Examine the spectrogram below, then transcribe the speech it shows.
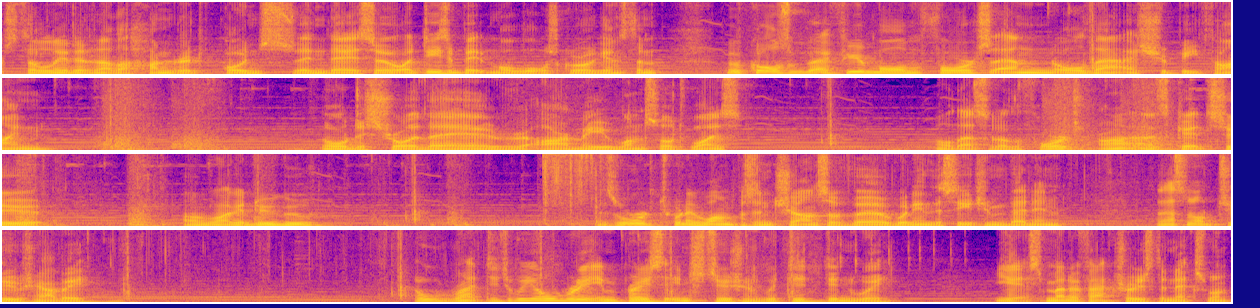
Still need another 100 points in there, so a decent bit more war score against them. Of course, a few more forts and all that should be fine. Or destroy their army once or twice. Oh, that's another fort. Alright, let's get to Ouagadougou. There's already 21% chance of uh, winning the siege in Benin. That's not too shabby. Oh, right. Did we already embrace the institution? We did, didn't we? Yes, manufacturing is the next one.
